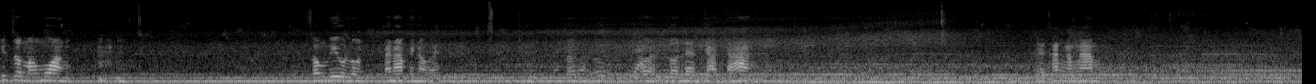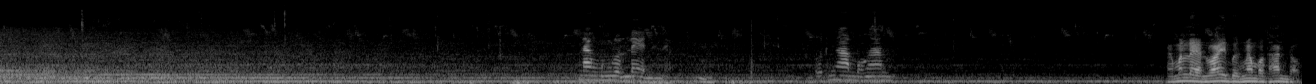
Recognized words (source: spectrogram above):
กินสมมังม่วงส้มวิวหลดไปน้ำไปหน่อยหลดแรงกลางทาง เกิดขั้นงามๆนั่งมึงรถแล่นนี่แหละอืมรถงามบ่งามแต่มันแลนไว้เบิ่งน้ำบ่ทันดอก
